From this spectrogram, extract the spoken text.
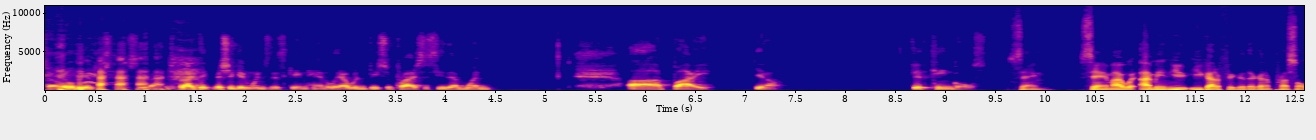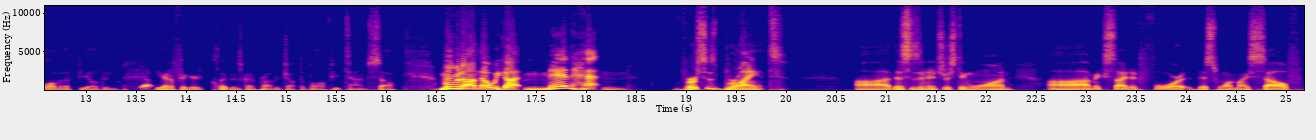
So it'll be interesting to see that. But I think Michigan wins this game handily. I wouldn't be surprised to see them win uh, by you know 15 goals. Same. Same. I would. I mean, you you got to figure they're going to press all over the field, and yep. you got to figure Cleveland's going to probably drop the ball a few times. So, moving on though, we got Manhattan versus Bryant. Uh, this is an interesting one. Uh, I'm excited for this one myself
